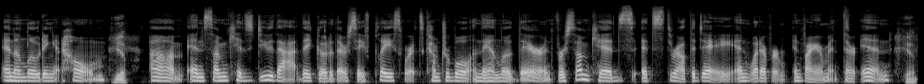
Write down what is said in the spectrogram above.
and unloading at home. Yep. Um, and some kids do that. They go to their safe place where it's comfortable and they unload there. And for some kids, it's throughout the day in whatever environment they're in. Yep.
